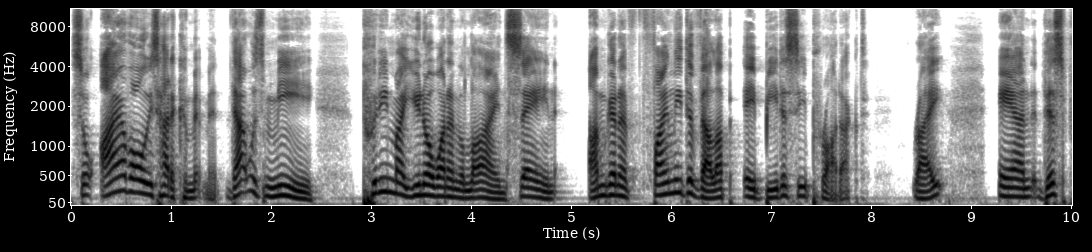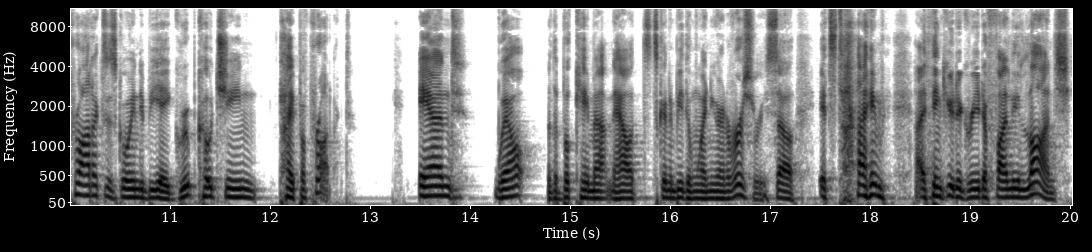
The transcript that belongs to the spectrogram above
So I have always had a commitment. That was me putting my you know what on the line saying, I'm going to finally develop a B2C product, right? And this product is going to be a group coaching type of product. And well, the book came out now, it's going to be the one year anniversary. So it's time, I think you'd agree, to finally launch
